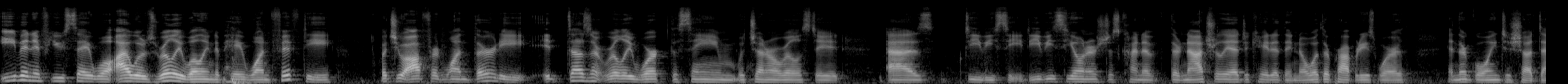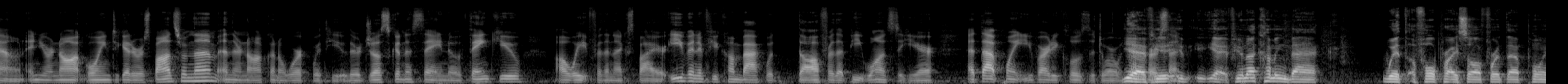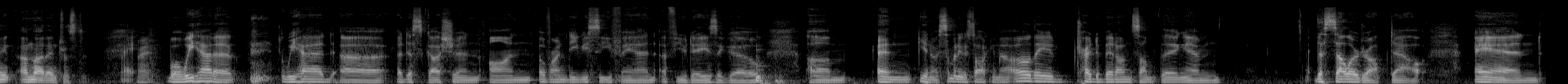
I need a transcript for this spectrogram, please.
even if you say, "Well, I was really willing to pay 150," but you offered 130, it doesn't really work the same with general real estate as DVC. DVC owners just kind of they're naturally educated, they know what their property is worth and they're going to shut down and you're not going to get a response from them and they're not going to work with you. They're just going to say no, thank you. I'll wait for the next buyer. Even if you come back with the offer that Pete wants to hear, at that point you've already closed the door with Yeah, that if you person. if, yeah if you're not coming back with a full price offer at that point, I'm not interested. right. Right. Well, we had a we had uh, a discussion on over on DVC fan a few days ago, um, and you know somebody was talking about oh they had tried to bid on something and the seller dropped out and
